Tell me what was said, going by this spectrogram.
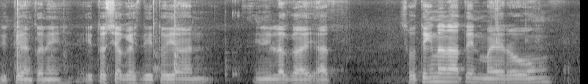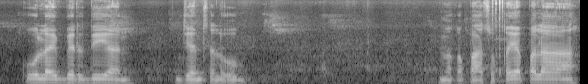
Dito yan kani. Ito siya guys, dito yan inilagay at so tingnan natin mayroong kulay berde yan diyan sa loob. Nakapasok. Kaya pala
